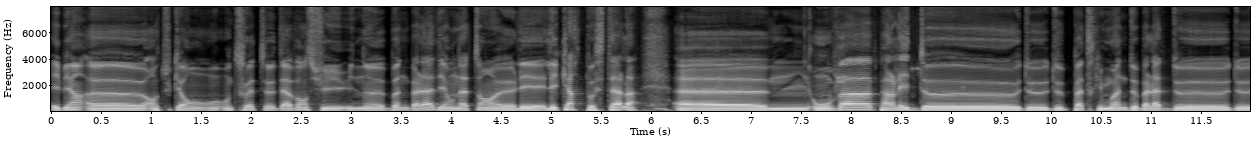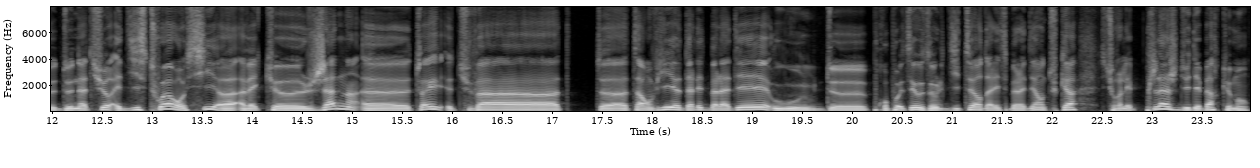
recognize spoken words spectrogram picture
Eh bien, euh, en tout cas, on, te souhaite d'avance une bonne balade et on attend euh, les, cartes postales. Euh, on va parler de, patrimoine, de balade, de, nature et d'histoire aussi avec Jeanne. Toi, tu vas. T'as envie d'aller te balader ou de proposer aux auditeurs d'aller se balader, en tout cas sur les plages du débarquement?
